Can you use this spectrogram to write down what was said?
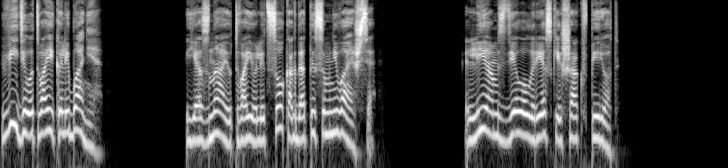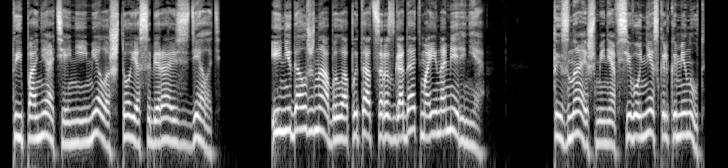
Видела твои колебания. Я знаю твое лицо, когда ты сомневаешься». Лиам сделал резкий шаг вперед. «Ты понятия не имела, что я собираюсь сделать и не должна была пытаться разгадать мои намерения. Ты знаешь меня всего несколько минут,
